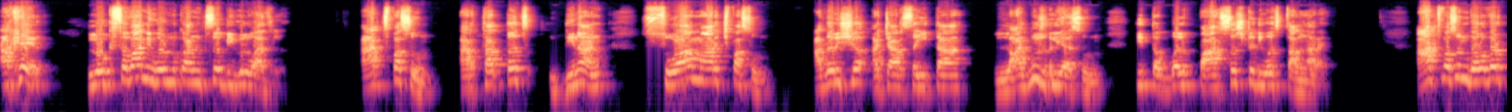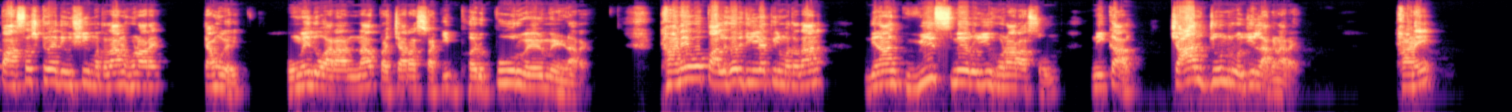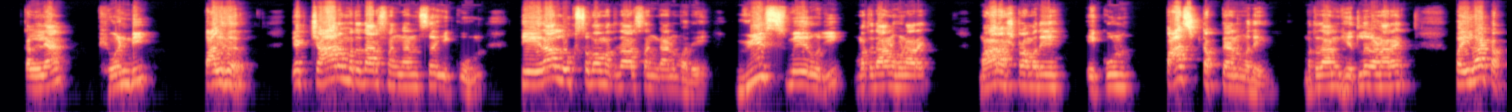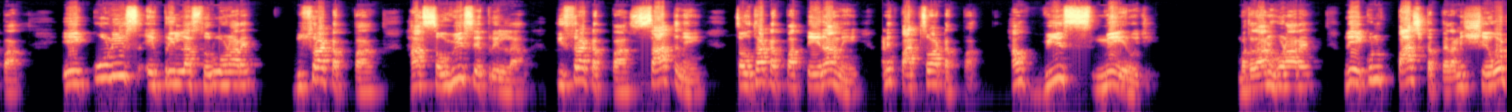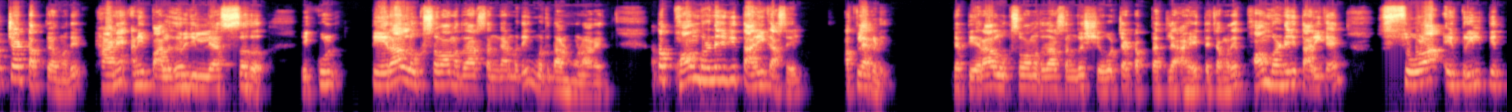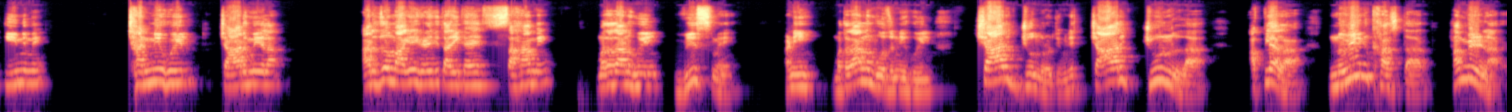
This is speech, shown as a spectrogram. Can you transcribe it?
अखेर लोकसभा निवडणुकांचं बिगुल वाजलं. आजपासून अर्थातच दिनांक सोळा मार्च पासून आदर्श आचारसंहिता लागू झाली असून ती तब्बल पासष्ट दिवस चालणार आहे. आजपासून बरोबर पासष्टव्या दिवशी मतदान होणार आहे. त्यामुळे उमेदवारांना प्रचारासाठी भरपूर वेळ मिळणार आहे. ठाणे व पालघर जिल्ह्यातील मतदान दिनांक वीस मे रोजी होणार असून निकाल चार जून रोजी लागणार आहे. ठाणे कल्याण भिवंडी पालघर या चार मतदारसंघांचं एकूण तेरा लोकसभा मतदारसंघांमध्ये वीस मे रोजी मतदान होणार आहे. महाराष्ट्रामध्ये एकूण पाच टप्प्यांमध्ये मतदान घेतलं जाणार आहे. पहिला टप्पा एकोणीस एप्रिलला सुरू होणार आहे. दुसरा टप्पा हा सव्वीस एप्रिलला तिसरा टप्पा सात मे चौथा टप्पा तेरा मे आणि पाचवा टप्पा हा वीस मे रोजी मतदान होणार आहे. म्हणजे एकूण पाच टप्प्यात आणि शेवटच्या टप्प्यामध्ये ठाणे आणि पालघर जिल्ह्यासह एकूण तेरा लोकसभा मतदारसंघांमध्ये मतदान होणार आहे. आता फॉर्म भरण्याची जी तारीख असेल आपल्याकडे त्या तेरा लोकसभा मतदारसंघ शेवटच्या टप्प्यातल्या आहेत. त्याच्यामध्ये फॉर्म भरण्याची तारीख आहे सोळा एप्रिल ते तीन मे. छाननी होईल चार मे ला. अर्ज मागे घेण्याची तारीख आहे सहा मे. मतदान होईल वीस मे. आणि मतदान मोजणी होईल चार जून रोजी म्हणजे चार जूनला आपल्याला नवीन खासदार हा मिळणार.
